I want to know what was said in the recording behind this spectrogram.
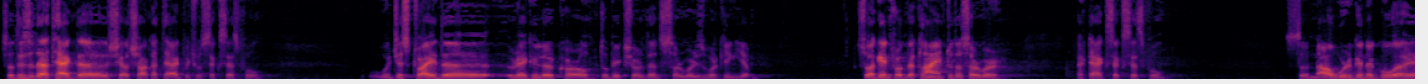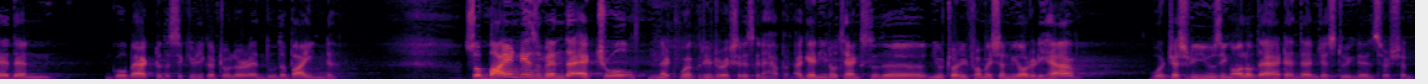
so this is the attack, the shell shock attack, which was successful. We just try the regular curl to make sure that the server is working. Yep. So again, from the client to the server, attack successful. So now we're going to go ahead and go back to the security controller and do the bind. So bind is when the actual network redirection is going to happen. Again, you know, thanks to the neutron information we already have, we're just reusing all of that and then just doing the insertion.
